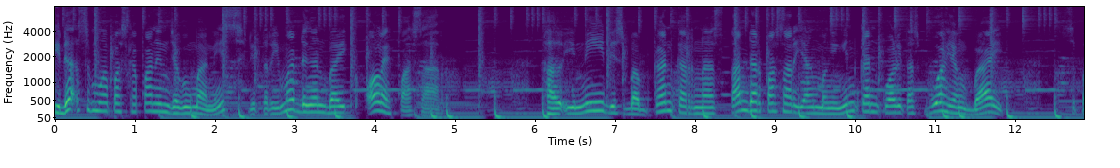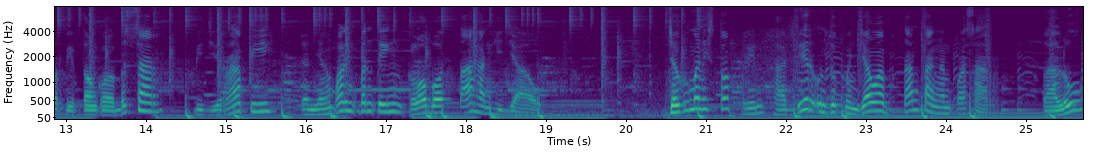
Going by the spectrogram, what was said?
Tidak semua pasca panen jagung manis diterima dengan baik oleh pasar. Hal ini disebabkan karena standar pasar yang menginginkan kualitas buah yang baik, seperti tongkol besar, biji rapi, dan yang paling penting kelobot tahan hijau. Jagung manis top green hadir untuk menjawab tantangan pasar. Lalu,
